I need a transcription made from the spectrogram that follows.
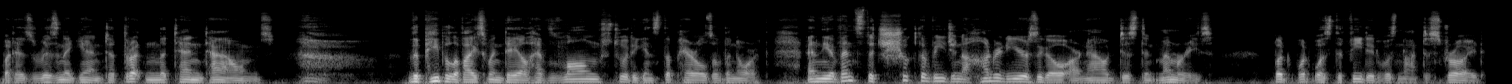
but has risen again to threaten the Ten Towns. The people of Icewind Dale have long stood against the perils of the North, and the events that shook the region a hundred years ago are now distant memories. But what was defeated was not destroyed,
